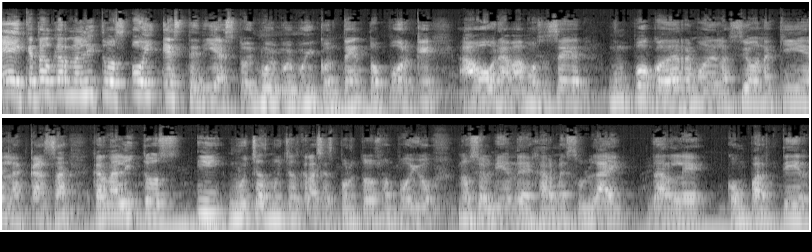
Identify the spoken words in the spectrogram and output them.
Hey, ¿qué tal carnalitos? Hoy este día estoy muy muy muy contento porque ahora vamos a hacer un poco de remodelación aquí en la casa, carnalitos, y muchas muchas gracias por todo su apoyo. No se olviden de dejarme su like, darle compartir,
